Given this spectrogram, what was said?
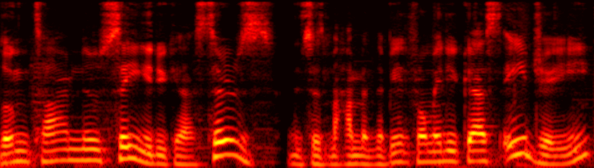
Long time no see, Educasters. This is Mohammed Nabil from Educast AG,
